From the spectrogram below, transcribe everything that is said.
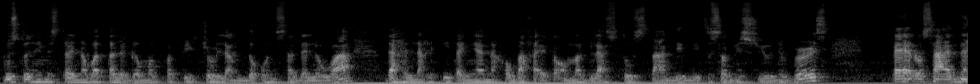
gusto ni Mr. Nawat talaga magpa-picture lang doon sa dalawa dahil nakikita niya na baka ito ang mag last two standing dito sa Miss Universe. Pero sana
